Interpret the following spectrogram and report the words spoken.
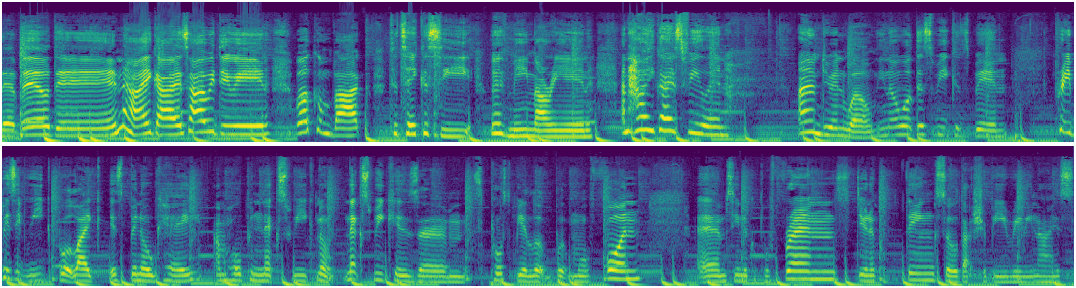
the building. Hi guys, how are we doing? Welcome back to Take a Seat with me, Marion. And how are you guys feeling? I'm doing well. You know what? This week has been pretty busy week, but like it's been okay. I'm hoping next week. No, next week is um supposed to be a little bit more fun. Um, seeing a couple friends, doing a couple things, so that should be really nice.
